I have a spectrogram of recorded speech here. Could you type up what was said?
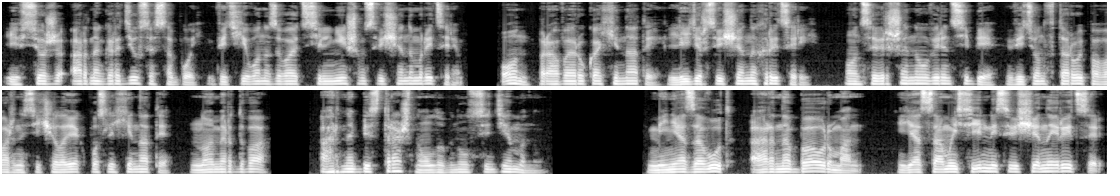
И все же Арна гордился собой, ведь его называют сильнейшим священным рыцарем. Он – правая рука Хинаты, лидер священных рыцарей. Он совершенно уверен в себе, ведь он второй по важности человек после Хинаты, номер два. Арна бесстрашно улыбнулся демону. «Меня зовут Арна Баурман. Я самый сильный священный рыцарь.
